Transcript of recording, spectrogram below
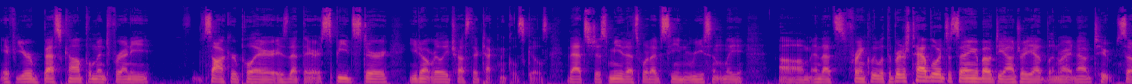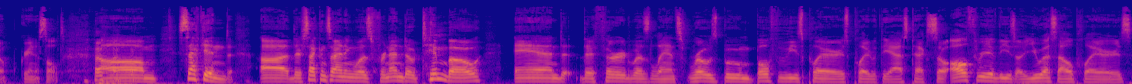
if your best compliment for any soccer player is that they're a speedster, you don't really trust their technical skills. That's just me. That's what I've seen recently. Um, and that's frankly what the British tabloids are saying about DeAndre Yedlin right now too. So grain of salt. Um, second, uh, their second signing was Fernando Timbo, and their third was Lance Rozeboom. Both of these players played with the Aztecs, so all three of these are USL players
